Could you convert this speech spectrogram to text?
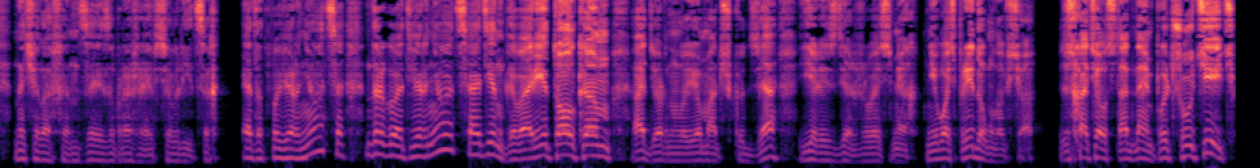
— начала Фэнзе, изображая все в лицах. «Этот повернется, другой отвернется, один...» «Говори толком!» — одернула ее матушка Дзя, еле сдерживая смех. «Небось, придумала все. Захотелось над нами подшутить.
